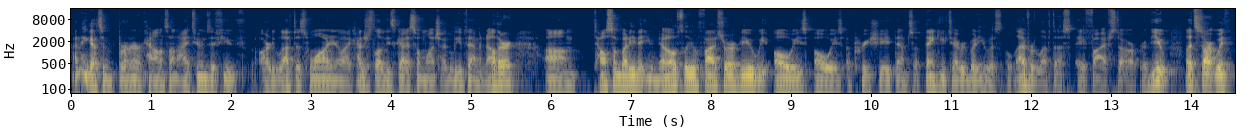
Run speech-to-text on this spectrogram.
I know you got some burner accounts on iTunes. If you've already left us one, and you're like, I just love these guys so much, I'd leave them another. Um, tell somebody that you know to leave a five star review. We always, always appreciate them. So thank you to everybody who has ever left us a five star review. Let's start with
